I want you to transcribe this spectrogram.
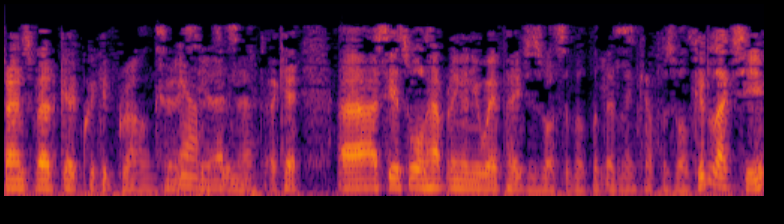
Transverca Cricket Ground. Correct, Yeah. yeah, that's that. Okay. Uh, I see it's all happening on your webpage as well, so we'll put that link up as well. Good luck to you.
